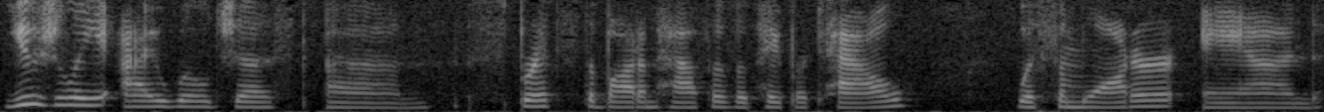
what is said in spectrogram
Usually I will just um, spritz the bottom half of a paper towel with some water and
